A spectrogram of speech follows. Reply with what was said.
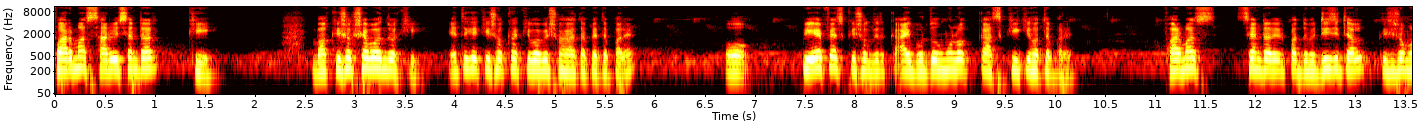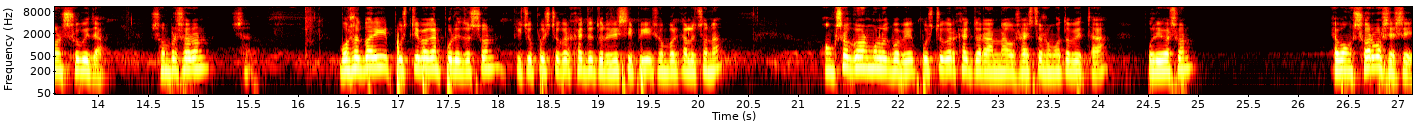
ফার্মার সার্ভিস সেন্টার কী? বা কৃষক সেবা কেন্দ্র কী? এ থেকে কৃষকরা কীভাবে সহায়তা পেতে পারে? ও পিএফএস কৃষকদের আয় আয়বর্ধকমূলক কাজ কী কী হতে পারে? ফার্মার্স সেন্টারের মাধ্যমে ডিজিটাল কৃষি সম্মান সুবিধা, সম্প্রসারণ বসতবাড়ি, পুষ্টিবাগান পরিদর্শন, কিছু পুষ্টিকর খাদ্য তৈরির রেসিপি সম্পর্কে আলোচনা, অংশগ্রহণমূলকভাবে পুষ্টিকর খাদ্য রান্না ও স্বাস্থ্যসম্মতভাবে তা পরিবেশন এবং সর্বশেষে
